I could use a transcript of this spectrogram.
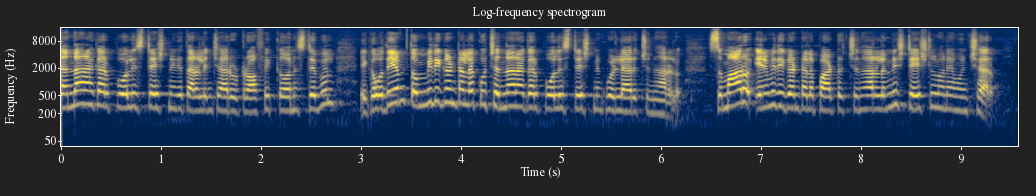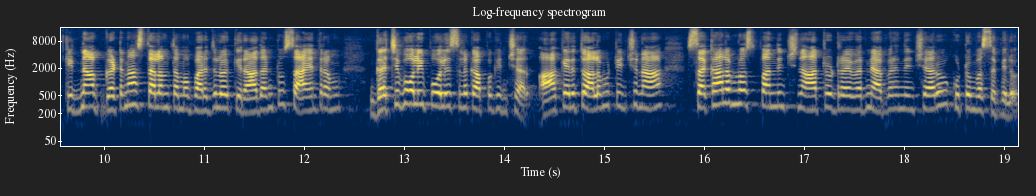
చందానగర్ పోలీస్ స్టేషన్కి తరలించారు ట్రాఫిక్ కానిస్టేబుల్. ఇక ఉదయం తొమ్మిది గంటలకు చందానగర్ పోలీస్ పోలీస్ స్టేషన్కు వెళ్ళారు చిన్నారులు. సుమారు ఎనిమిది గంటల పాటు చిన్నారులని స్టేషన్లోనే ఉంచారు. కిడ్నాప్ ఘటనా స్థలం తమ పరిధిలోకి రాదంటూ సాయంత్రం గచ్చిబౌలి పోలీసులకు అప్పగించారు. ఆఖరితో అలమటించిన సకాలంలో స్పందించిన ఆటో డ్రైవర్ని అభినందించారు కుటుంబ సభ్యులు.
